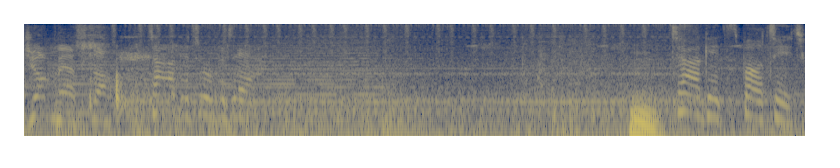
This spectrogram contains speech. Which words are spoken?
jump, master. Target over there. Hmm. Target spotted.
